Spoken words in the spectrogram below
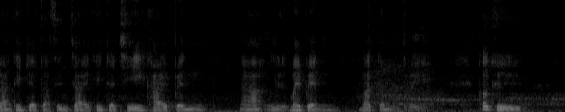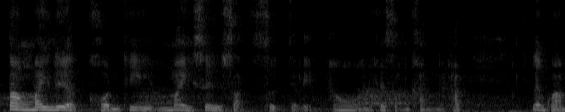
การที่จะตัดสินใจที่จะชี้ใครเป็นนะหรือไม่เป็นรัฐมนตรี ก็คือต้องไม่เลือกคนที่ไม่ซื่อสัตย์สุจริตอ๋ออันนี้ก็สำคัญนะครับ เรื่องความ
